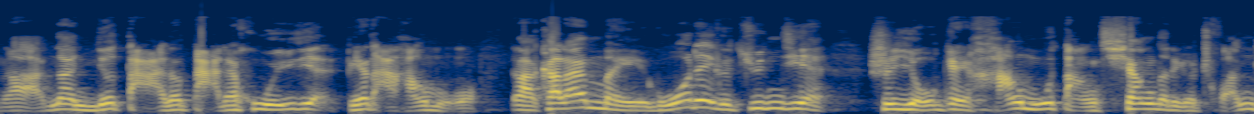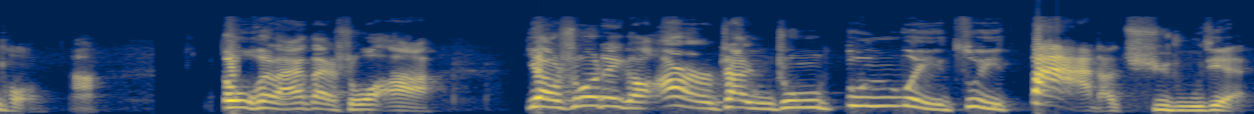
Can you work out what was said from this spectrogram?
啊，那你就打就打这护卫舰，别打航母啊。看来美国这个军舰是有给航母挡枪的这个传统啊。都回来再说啊，要说这个二战中吨位最大的驱逐舰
